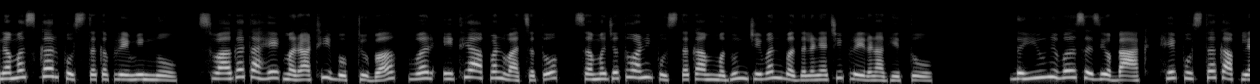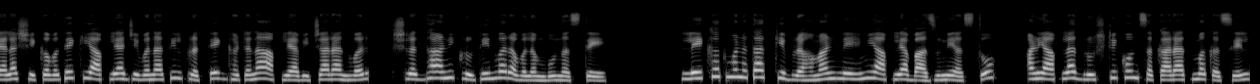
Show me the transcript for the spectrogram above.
नमस्कार पुस्तकप्रेमींनो स्वागत आहे मराठी बुकटुबा वर येथे आपण वाचतो समजतो आणि पुस्तकांमधून जीवन बदलण्याची प्रेरणा घेतो. The universe is your back हे पुस्तक आपल्याला शिकवते की आपल्या जीवनातील प्रत्येक घटना आपल्या विचारांवर श्रद्धा आणि कृतींवर अवलंबून असते. लेखक म्हणतात की ब्रह्मांड नेहमी आपल्या बाजूने असतो आणि आपला दृष्टिकोन सकारात्मक असेल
